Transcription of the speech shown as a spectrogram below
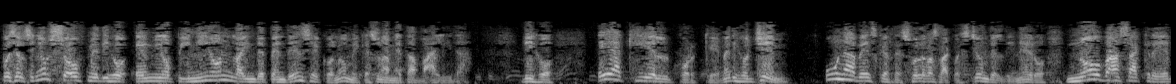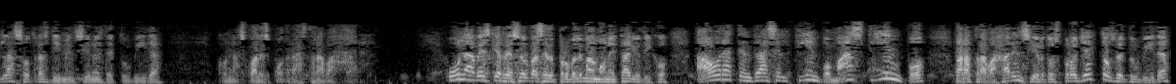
pues el señor Schoff me dijo, en mi opinión, la independencia económica es una meta válida. Dijo, he aquí el porqué. Me dijo, Jim, una vez que resuelvas la cuestión del dinero, no vas a creer las otras dimensiones de tu vida con las cuales podrás trabajar. Una vez que resuelvas el problema monetario, dijo, ahora tendrás el tiempo, más tiempo, para trabajar en ciertos proyectos de tu vida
